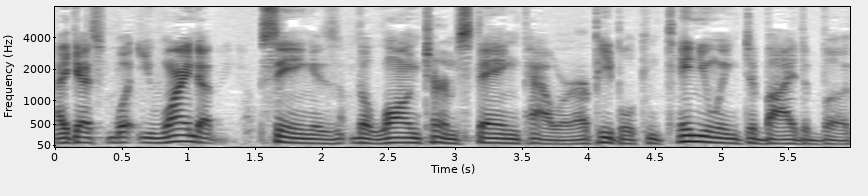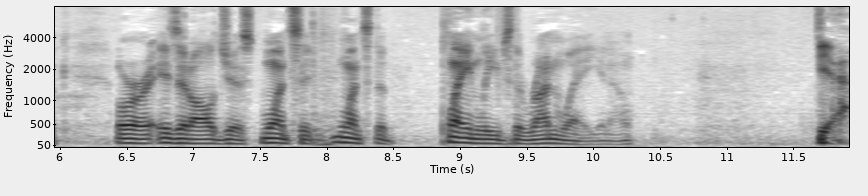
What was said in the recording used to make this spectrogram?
I guess, what you wind up seeing is the long term staying power. Are people continuing to buy the book, or is it all just once it once the plane leaves the runway? You know. Yeah.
